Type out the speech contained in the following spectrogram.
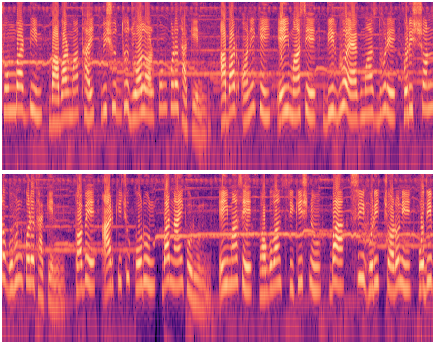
সোমবার দিন বাবার মাথায় বিশুদ্ধ জল অর্পণ করে থাকেন। আবার অনেকেই এই মাসে দীর্ঘ এক মাস ধরে হরিশ্চন্ন গ্রহণ করে থাকেন। তবে আর কিছু করুন বা নাই করুন, এই মাসে ভগবান শ্রীকৃষ্ণ বা শ্রী হরির চরণে প্রদীপ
